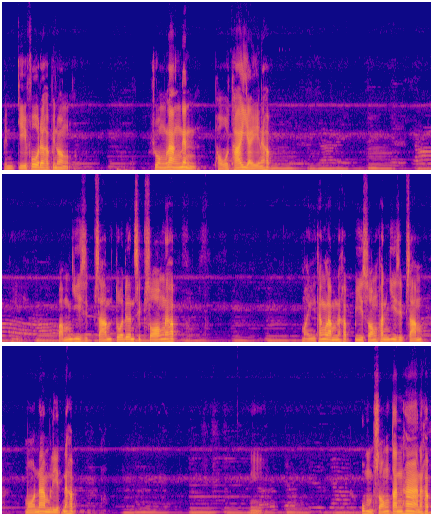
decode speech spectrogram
เป็น J4 นะครับพี่น้อง ช่วงล่างแน่น เผาท้ายใหญ่นะครับนี่ปั๊ม 23 ตัวเดิน 12 นะครับ ใหม่ทั้งลำนะครับ ปี 2023 มอน้ำลีดนะครับ นี่อุ้มสองตันห้านะครับ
